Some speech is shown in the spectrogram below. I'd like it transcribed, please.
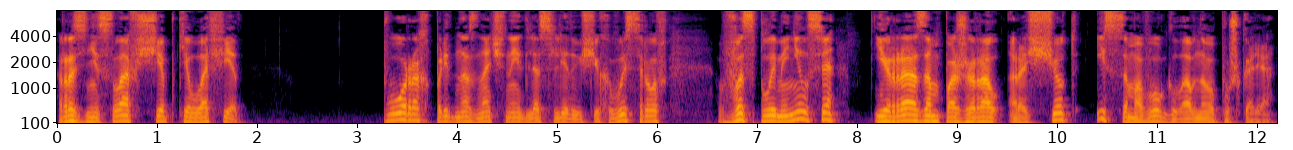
разнесла в щепки лафет. Порох, предназначенный для следующих выстрелов, воспламенился и разом пожрал расчет из самого главного пушкаря.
